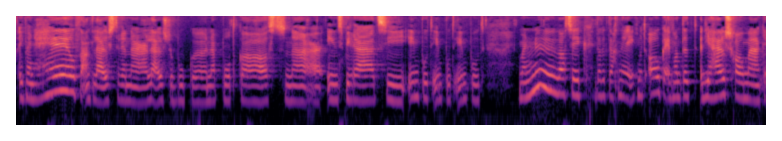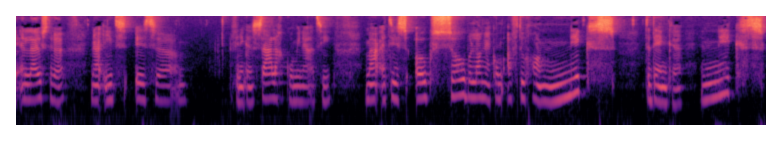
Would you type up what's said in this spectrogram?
ik ben heel veel aan het luisteren naar luisterboeken, naar podcasts, naar inspiratie, input, input, input. Maar nu was ik dat ik dacht, nee, ik moet ook even, want het, die huis schoonmaken en luisteren naar iets is, ehm, vind ik een zalige combinatie. Maar het is ook zo belangrijk om af en toe gewoon niks te denken. Niks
